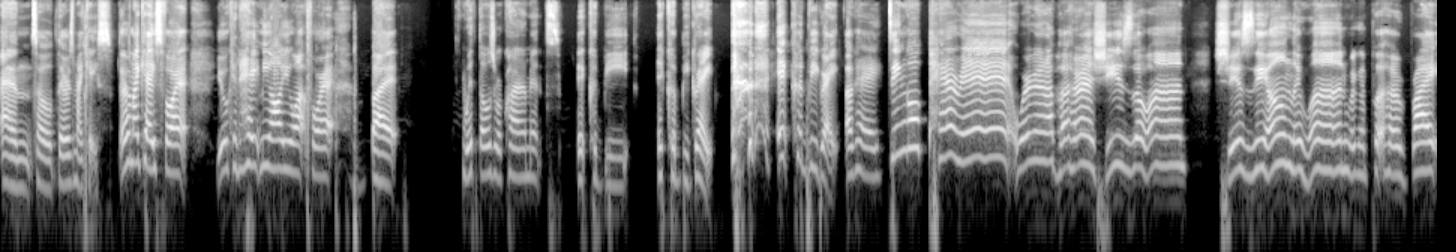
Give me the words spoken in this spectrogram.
And so there's my case. There's my case for it. You can hate me all you want for it, but with those requirements, it could be it could be great. it could be great. Okay. Single parent. We're gonna put her she's the one. She's the only one. We're gonna put her right.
